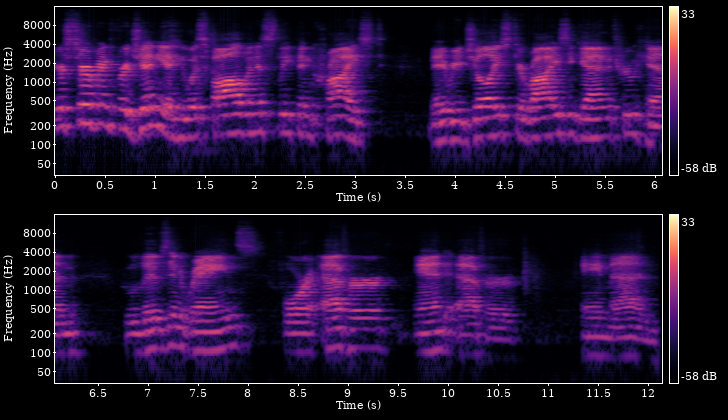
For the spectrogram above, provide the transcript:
your servant Virginia, who has fallen asleep in Christ, may rejoice to rise again through him who lives and reigns forever and ever. Amen.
